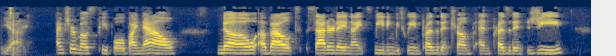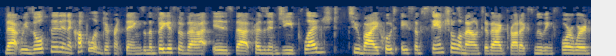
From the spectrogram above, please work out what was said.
Yeah. today. I'm sure most people by now know about Saturday night's meeting between President Trump and President Xi that resulted in a couple of different things. And the biggest of that is that President Xi pledged to buy, quote, a substantial amount of ag products moving forward.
